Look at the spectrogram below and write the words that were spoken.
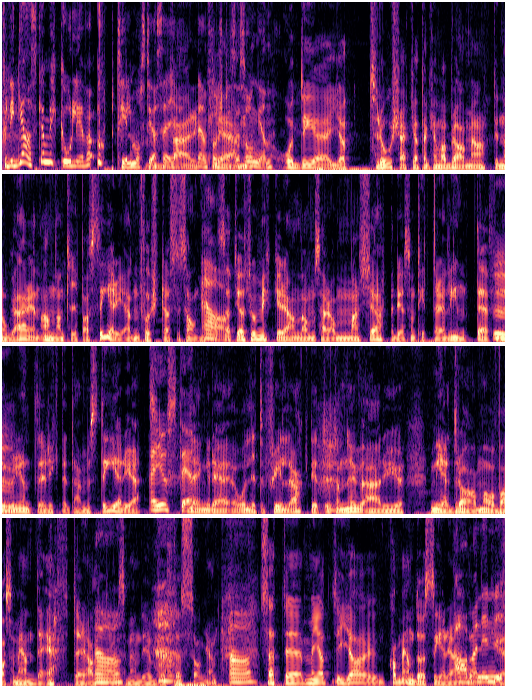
För det är ganska mycket att leva upp till, måste jag säga, den första Verkligen. säsongen. Och det, jag tror säkert att den kan vara bra, men att det nog är en annan typ av serie än första säsongen. Ja. Så att jag tror mycket det handlar om så här, om man köper det som tittare eller inte. För nu är det inte riktigt det här mysteriet Ja, det. längre och lite thrilleraktigt, utan nu är det ju mer drama och vad som hände efter allting Ja. som hände i den första säsongen. Så att, eh, men jag, jag kommer ändå se den Ja, man är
